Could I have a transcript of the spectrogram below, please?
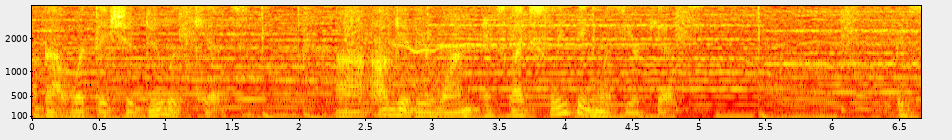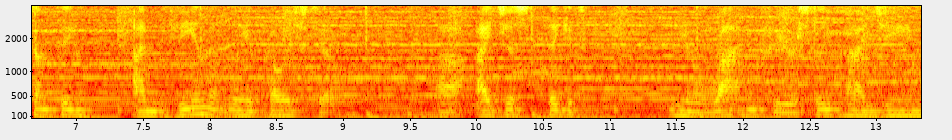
about what they should do with kids. Uh, I'll give you one. It's like sleeping with your kids. It's something I'm vehemently opposed to. Uh, I just think it's you know rotten for your sleep hygiene.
